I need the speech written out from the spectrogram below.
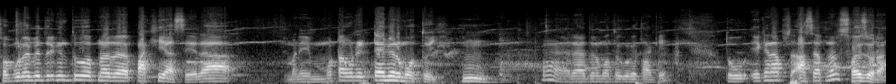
সবগুলোর ভিতরে কিন্তু আপনার পাখি আছে। এরা মানে মোটামুটি টাইমের মতোই। হুম। হ্যাঁ এরা এদের মতো করে থাকে। তো এখানে আছে আপনার ছয় জোড়া।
